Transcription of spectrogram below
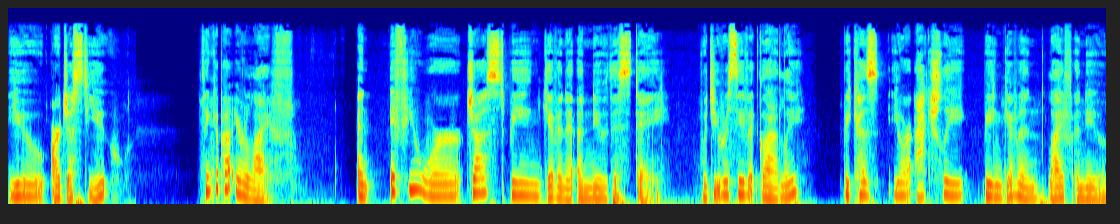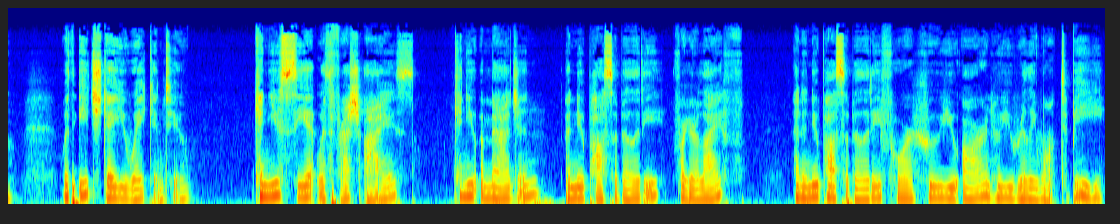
You are just you. Think about your life. And if you were just being given it anew this day, would you receive it gladly? Because you are actually being given life anew with each day you wake into. Can you see it with fresh eyes? Can you imagine a new possibility for your life and a new possibility for who you are and who you really want to be?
